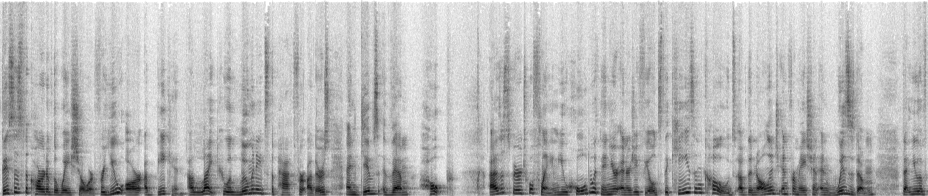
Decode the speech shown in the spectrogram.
This is the card of the way shower, for you are a beacon, a light who illuminates the path for others and gives them hope. As a spiritual flame, you hold within your energy fields the keys and codes of the knowledge, information, and wisdom that you have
